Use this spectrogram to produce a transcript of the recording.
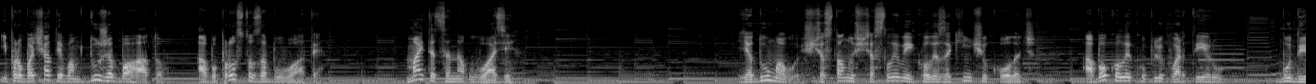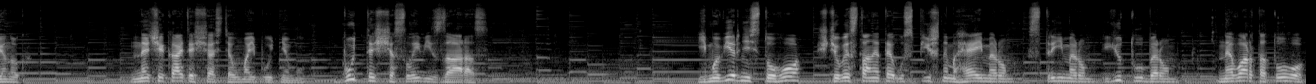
і пробачати вам дуже багато або просто забувати. Майте це на увазі. Я думав, що стану щасливий, коли закінчу коледж, або коли куплю квартиру, будинок. Не чекайте щастя в майбутньому, будьте щасливі зараз. Ймовірність того, що ви станете успішним геймером, стрімером, ютубером, не варта того,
